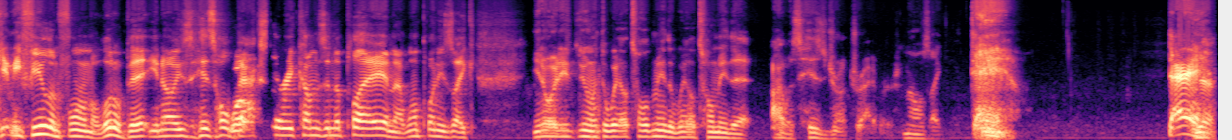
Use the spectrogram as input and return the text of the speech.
get me feeling for him a little bit, you know, he's his whole Well- backstory comes into play, and at one point he's like, you know what, he, you know what the whale told me? The whale told me that I was his drunk driver, and I was like, damn, damn, Yeah,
